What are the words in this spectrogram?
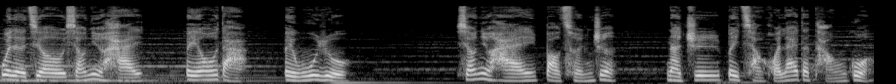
为了救小女孩，被殴打、被侮辱。小女孩保存着那只被抢回来的糖果。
